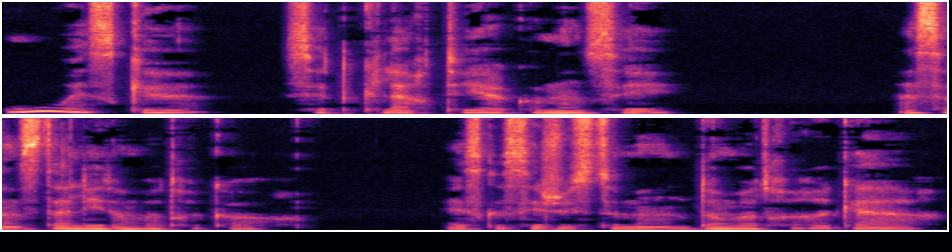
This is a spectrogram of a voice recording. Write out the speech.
où est-ce que cette clarté a commencé à s'installer dans votre corps? Est-ce que c'est justement dans votre regard,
